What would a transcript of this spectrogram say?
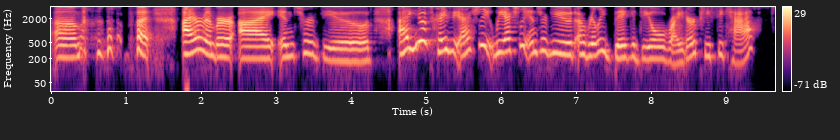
Um, but I remember I interviewed, I, you know, it's crazy. Actually, we actually interviewed a really big deal writer, PC Cast.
